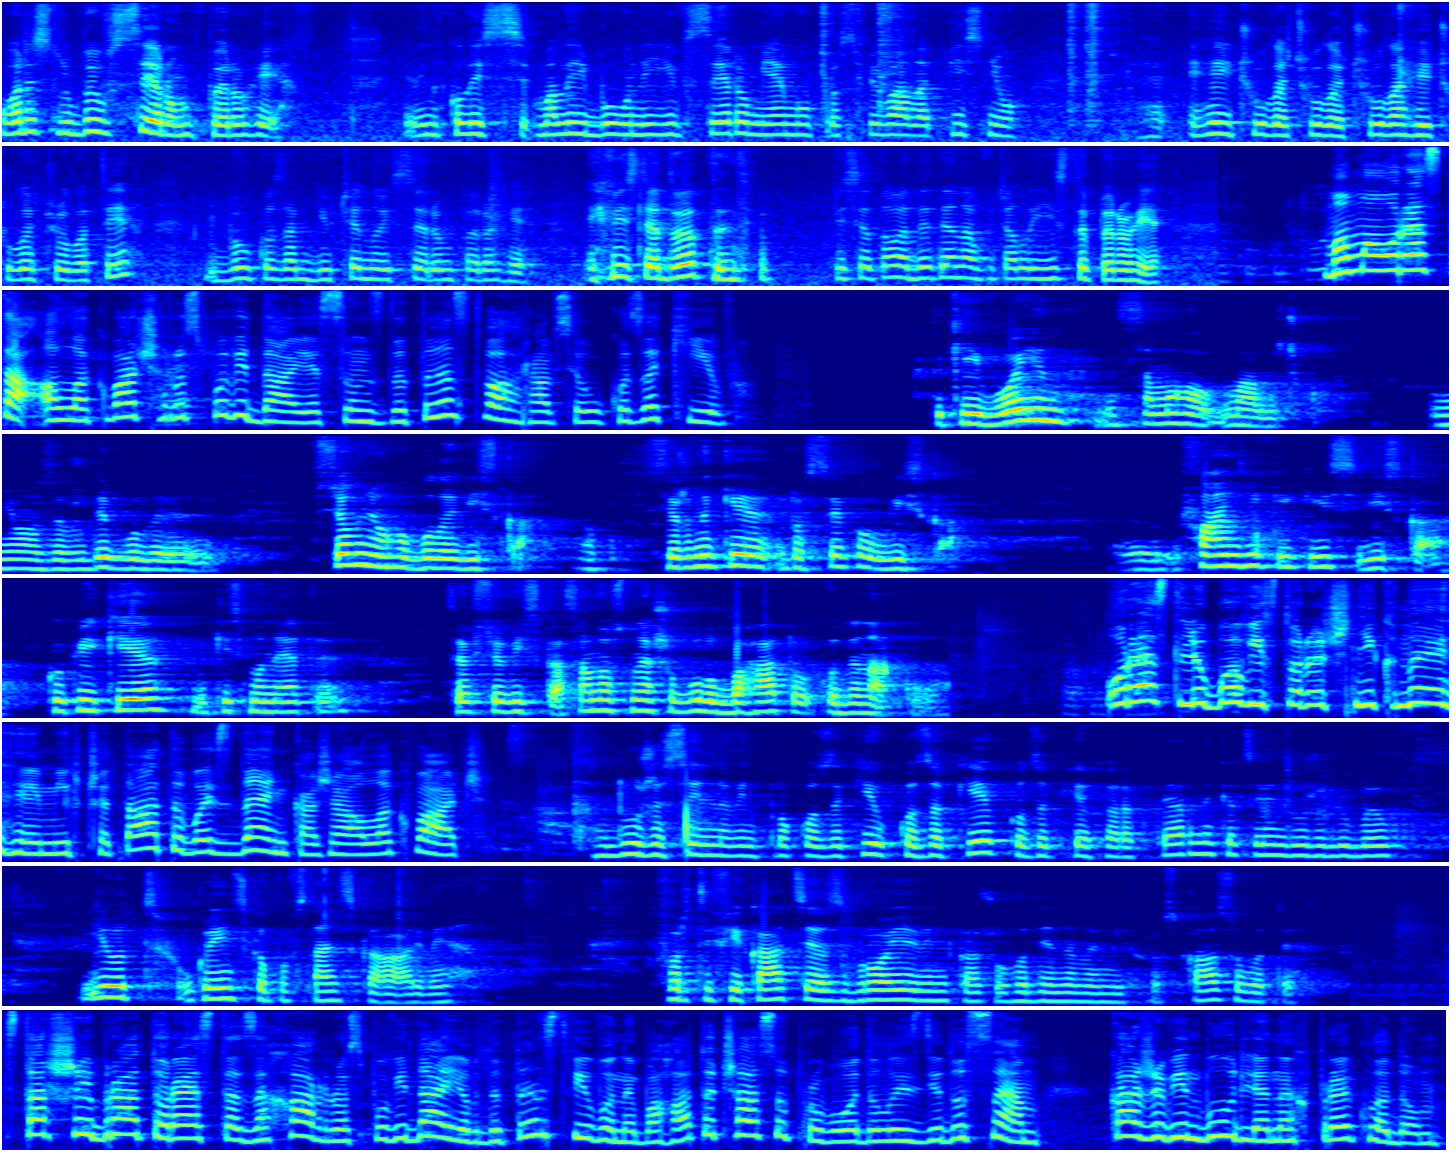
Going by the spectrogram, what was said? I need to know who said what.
Speaker 1: Орес любив сиром пироги. Він колись малий був, не їв сиром, я йому проспівала пісню Гей, чула, чула, чула, гей, чула, чула ти. Любив козак дівчину із сиром пироги. І після того, після того дитина почала їсти пироги.
Speaker 2: Мама Ореста Алла Квач розповідає, син з дитинства грався у козаків.
Speaker 1: Такий воїн з самого маличку. У нього завжди були, все в нього були війська. От сірники розсипав війська. Фантик якісь війська, копійки, якісь монети. Це все війська. Саме основне, що було багато одинаково.
Speaker 2: Орест любив історичні книги, міг читати весь день, каже Алла Квач.
Speaker 1: Дуже сильно він про козаків, козаки, козаки-характерники, це він дуже любив. І от Українська повстанська армія. Фортифікація, зброя, він каже, годинами міг розказувати.
Speaker 2: Старший брат Ореста Захар розповідає, в дитинстві вони багато часу проводили з дідусем. Каже, він був для них прикладом.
